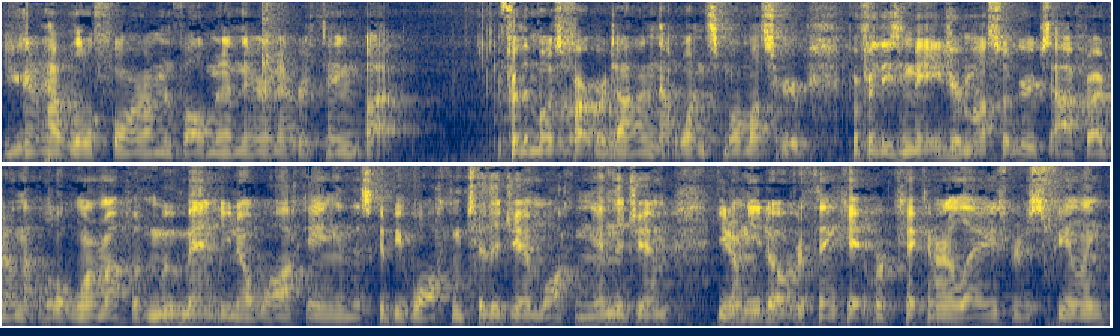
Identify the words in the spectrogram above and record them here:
you're going to have a little forearm involvement in there and everything, but for the most part, we're in that one small muscle group. But for these major muscle groups, after I've done that little warm up of movement, you know, walking, and this could be walking to the gym, walking in the gym, you don't need to overthink it. We're kicking our legs, we're just feeling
